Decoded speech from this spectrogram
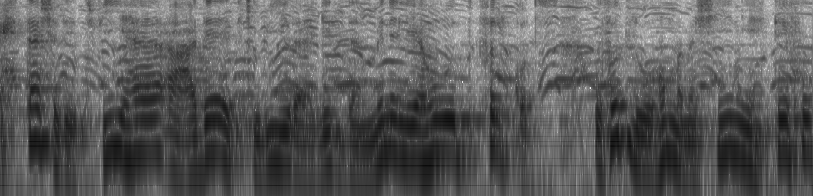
احتشدت فيها أعداد كبيرة جدا من اليهود في القدس. وفضلوا هم ماشيين يهتفوا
